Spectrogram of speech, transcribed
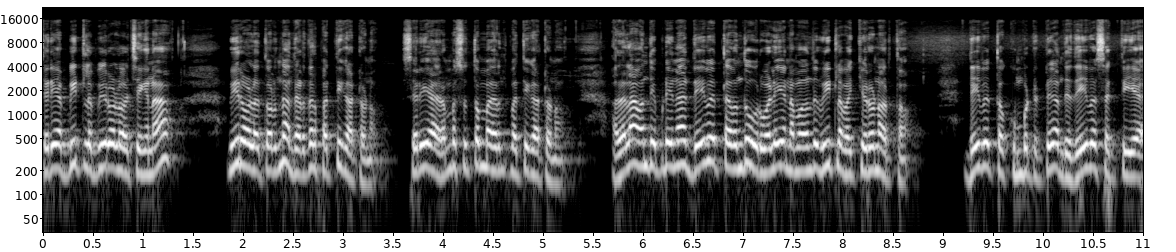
சரியா? வீட்டில் பீரோவில் வச்சிங்கன்னா பீரோவில் திறந்து அந்த இடத்துல பற்றி காட்டணும். சரியா? ரொம்ப சுத்தமாக இருந்து பற்றி காட்டணும். அதெல்லாம் வந்து எப்படின்னா தெய்வத்தை வந்து ஒரு வழியை நம்ம வந்து வீட்டில் வைக்கிறோன்னு அர்த்தம். தெய்வத்தை கும்பிட்டுட்டு அந்த தெய்வ சக்தியை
